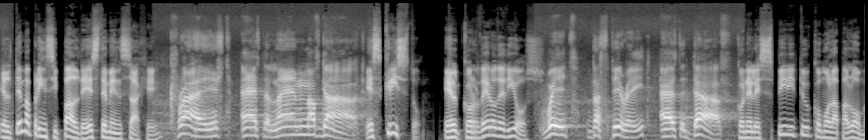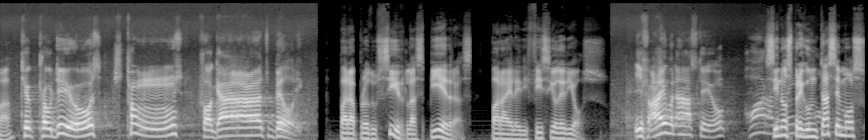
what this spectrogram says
El tema principal de este mensaje es Cristo, el Cordero de Dios, with the Spirit as the dove, con el Espíritu como la paloma, to produce stones for God's building. para producir las piedras para el edificio de Dios. If I would ask you, what are Si nos preguntásemos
